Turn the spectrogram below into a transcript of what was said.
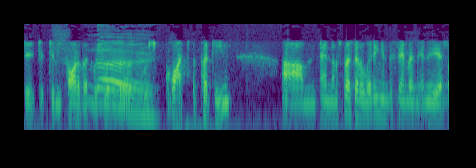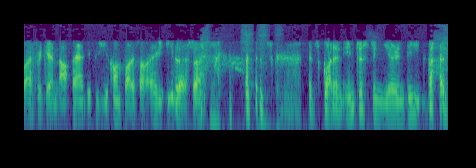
to, to, to be part of it, which was, a bit of, was quite a pity. Um, and I'm supposed to have a wedding in December in, in the South Africa, and now apparently you can't fly to South Africa either. So it's, it's quite an interesting year indeed. But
